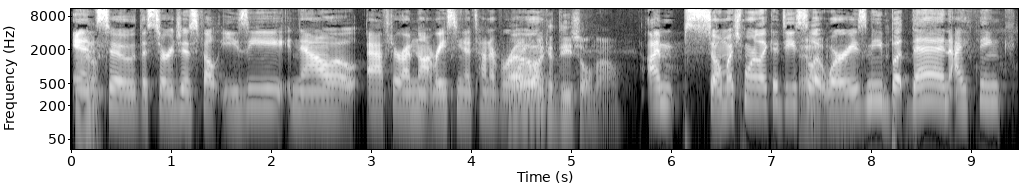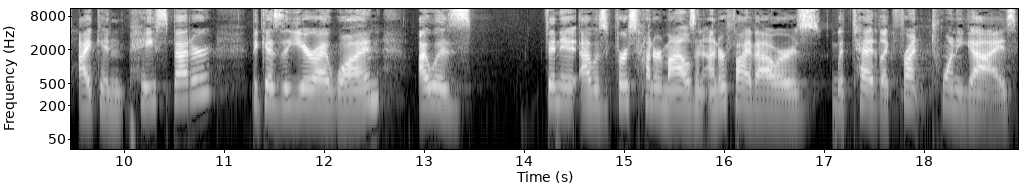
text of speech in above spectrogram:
and Yeah. so the surges felt easy. Now, after I'm not racing a ton of road, More like a diesel now. I'm so much more like a diesel. Yeah. It worries me. But then I think I can pace better because the year I won, I was fini- I was first 100 miles in under five hours with Ted, like front 20 guys.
